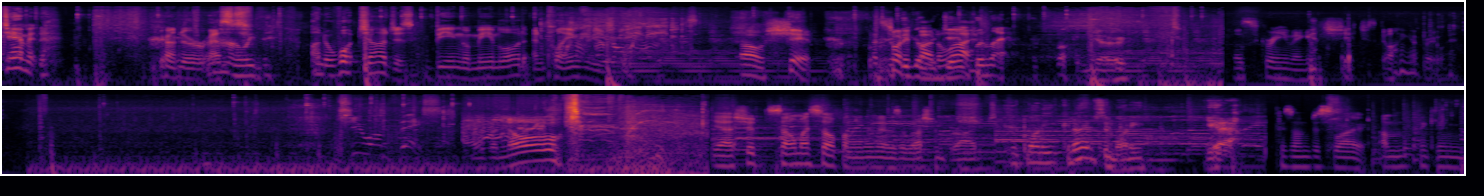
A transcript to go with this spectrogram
Damn it! You're under arrest. Oh, we- Under what charges? Being a meme lord and playing video games. Oh shit! That's You're 25 going to for life. Fucking nerd. I was screaming and shit just going everywhere. Chew on this. Oh, but no! yeah, I should sell myself on the internet as a Russian bride. Money? Can I have some money? Yeah. Because I'm just like, I'm thinking,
